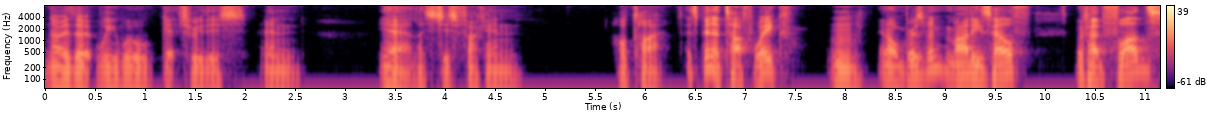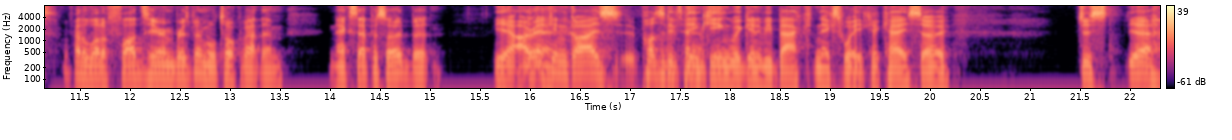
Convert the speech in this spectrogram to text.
know that we will get through this. And yeah, let's just fucking hold tight. It's been a tough week Mm. in old Brisbane. Marty's health. We've had floods. We've had a lot of floods here in Brisbane. We'll talk about them next episode. But Yeah, I Yeah. reckon, guys, positive Intense. thinking. We're going to be back next week. Okay. So just, yeah,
